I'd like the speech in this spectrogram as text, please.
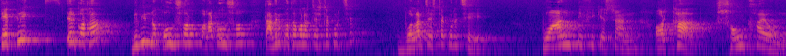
টেকনিক এর কথা, বিভিন্ন কৌশল কলা কৌশল তাদের কথা বলার চেষ্টা করছে। বলার চেষ্টা করেছে কোয়ান্টিফিকেশন অর্থাৎ সংখ্যায়ন।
